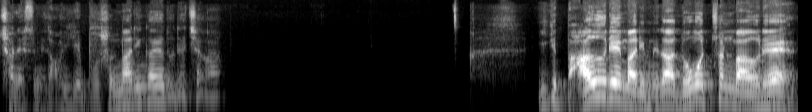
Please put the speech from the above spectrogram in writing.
전했습니다. 어, 이게 무슨 말인가요 도대체가? 이게 마을의 말입니다. 농어촌 마을에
